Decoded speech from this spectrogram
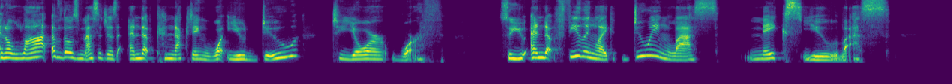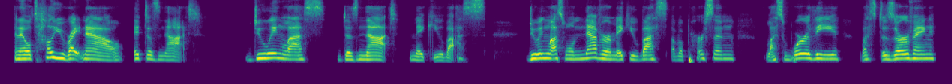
And a lot of those messages end up connecting what you do to your worth. So you end up feeling like doing less makes you less. And I will tell you right now, it does not. Doing less does not make you less. Doing less will never make you less of a person, less worthy, less deserving.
